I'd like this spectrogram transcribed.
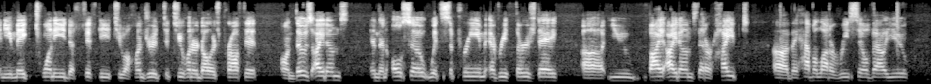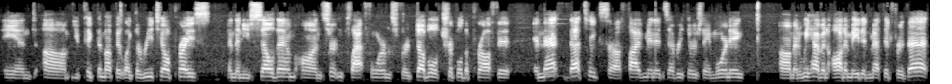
and you make twenty to fifty to a hundred to two hundred dollars profit on those items and then also with Supreme every Thursday, uh, you buy items that are hyped. Uh, they have a lot of resale value, and um, you pick them up at like the retail price, and then you sell them on certain platforms for double, triple the profit. And that that takes uh, five minutes every Thursday morning, um, and we have an automated method for that,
